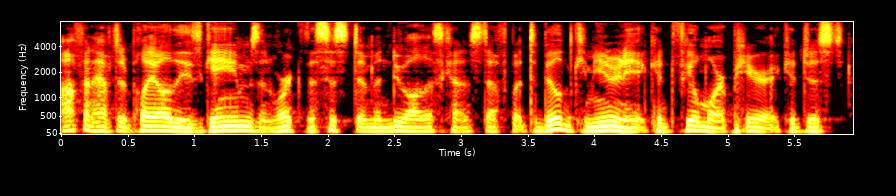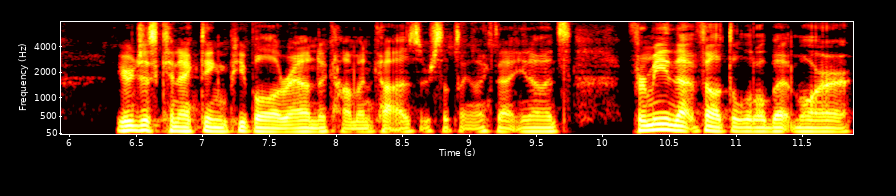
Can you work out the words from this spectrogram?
often have to play all these games and work the system and do all this kind of stuff. But to build community, it could feel more pure. It could just you're just connecting people around a common cause or something like that. You know, it's for me that felt a little bit more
